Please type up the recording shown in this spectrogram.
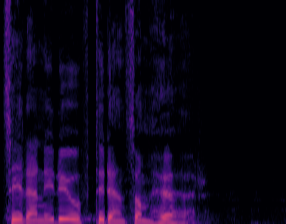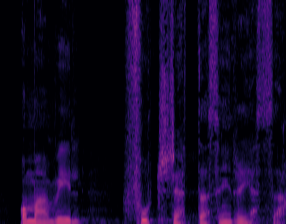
Sedan är det upp till den som hör om man vill fortsätta sin resa.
